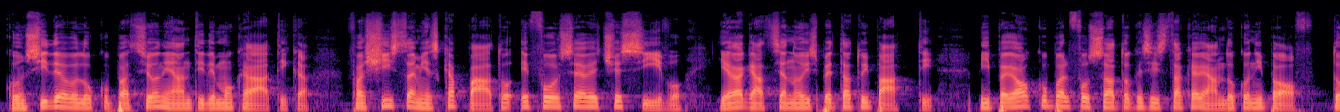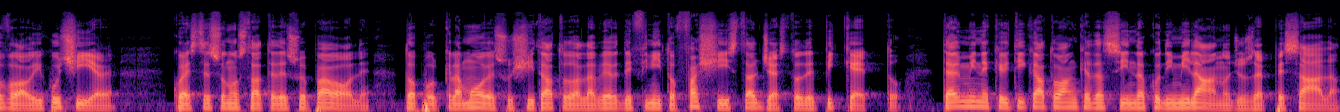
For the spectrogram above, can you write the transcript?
Considero l'occupazione antidemocratica. Fascista mi è scappato e forse era eccessivo. I ragazzi hanno rispettato i patti. Mi preoccupa il fossato che si sta creando con i prof. Dovrò ricucire. Queste sono state le sue parole, dopo il clamore suscitato dall'aver definito fascista il gesto del picchetto, termine criticato anche dal sindaco di Milano, Giuseppe Sala,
